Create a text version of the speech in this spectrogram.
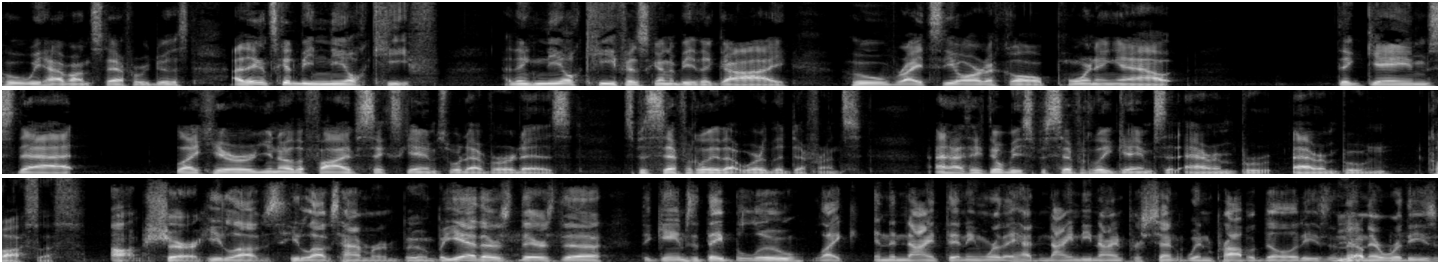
who we have on staff where we do this. I think it's going to be Neil Keefe. I think Neil Keefe is going to be the guy who writes the article pointing out the games that like here you know the five six games whatever it is specifically that were the difference and i think there'll be specifically games that aaron aaron boone costs us Oh, I'm sure he loves he loves hammer and boom. But yeah, there's there's the the games that they blew like in the ninth inning where they had 99% win probabilities, and Yep. then there were these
